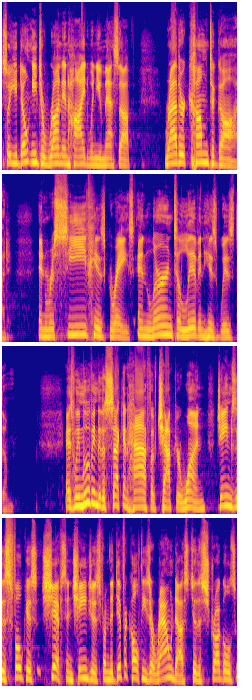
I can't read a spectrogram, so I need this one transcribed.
So you don't need to run and hide when you mess up. Rather, come to God and receive His grace and learn to live in His wisdom. As we move into the second half of chapter one, James's focus shifts and changes from the difficulties around us to the struggles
